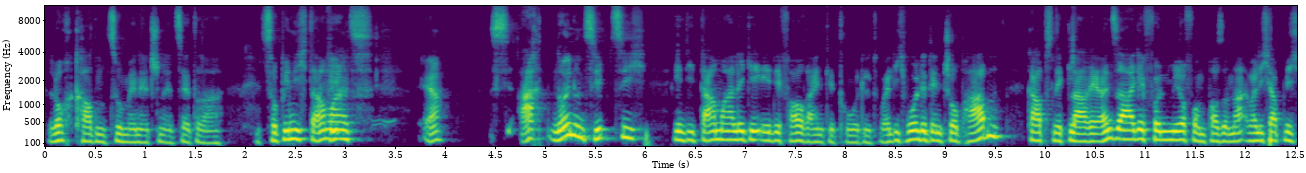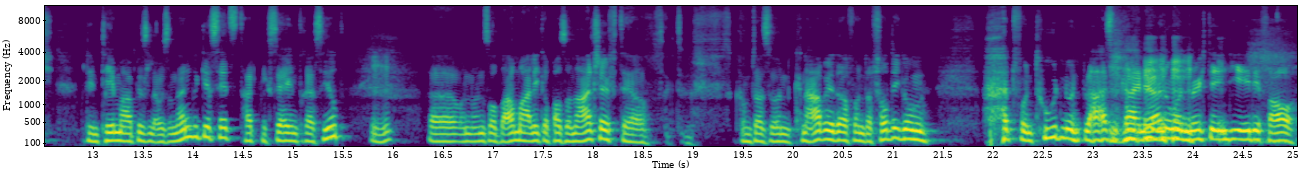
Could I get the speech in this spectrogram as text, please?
Lochkarten zu managen etc. Und so bin ich damals ja. 8, 79 in die damalige EDV reingetrudelt, weil ich wollte den Job haben, gab es eine klare Ansage von mir, vom Personal, weil ich habe mich mit dem Thema ein bisschen auseinandergesetzt, hat mich sehr interessiert. Mhm. Äh, und unser damaliger Personalchef, der sagt, es kommt da so ein Knabe da von der Fertigung, hat von Tuten und Blasen keine Ahnung und möchte in die EDV.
